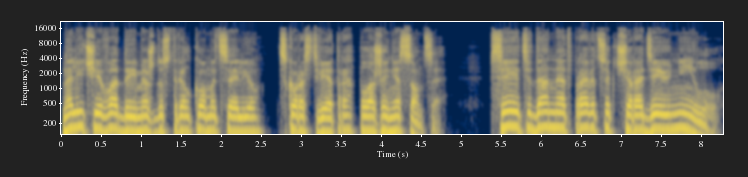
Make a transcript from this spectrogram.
наличие воды между стрелком и целью, скорость ветра, положение солнца. Все эти данные отправятся к чародею Нилу.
